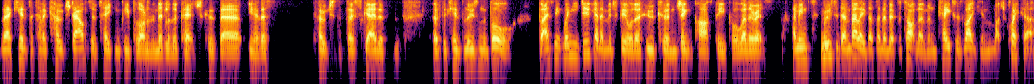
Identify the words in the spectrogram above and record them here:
their kids are kind of coached out of taking people on in the middle of the pitch because they're you know they're coached so scared of of the kids losing the ball. But I think when you do get a midfielder who can jink past people, whether it's I mean, Moussa Dembele does that a bit for Tottenham, and Keita's like him, much quicker.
